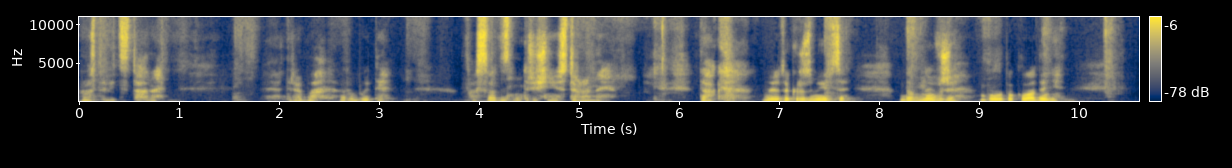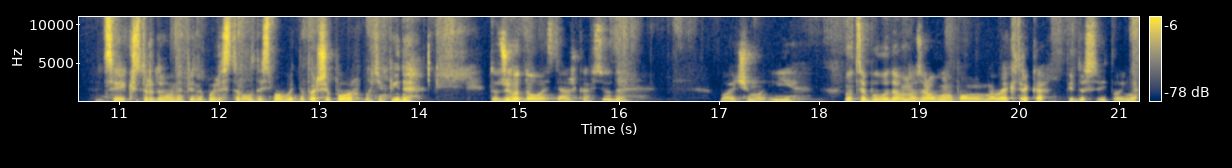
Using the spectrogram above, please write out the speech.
просто відстане. Треба робити фасад з внутрішньої сторони. Так, ну я так розумію, це давно вже були покладені цей екструдований пінополістирол, десь, мабуть, на перший поверх потім піде. Тут же готова стяжка всюди. Бачимо. І ну, це було давно зроблено, по-моєму, електрика під освітлення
